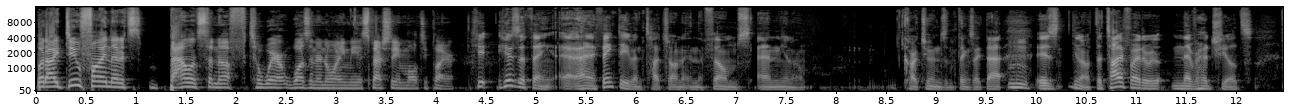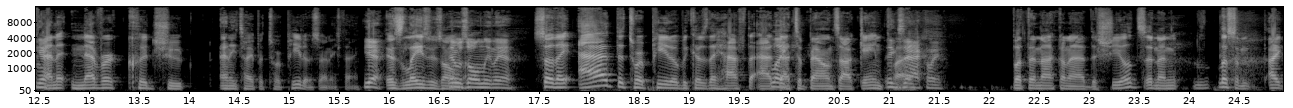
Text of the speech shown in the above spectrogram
But I do find that it's balanced enough to where it wasn't annoying me, especially in multiplayer. Here's the thing, and I think they even touch on it in the films and you know, cartoons and things like that. Is you know the Tie Fighter never had shields, Mm-hmm. Yeah. and it never could shoot any type of torpedoes or anything. Yeah. it was lasers only. It was only yeah, so they add the torpedo because they have to add Like- that to balance out gameplay. exactly. But they're not going to add the shields. And then listen, I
